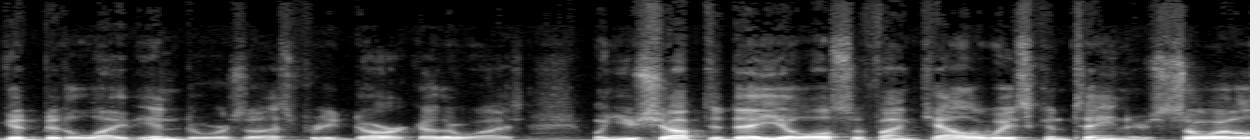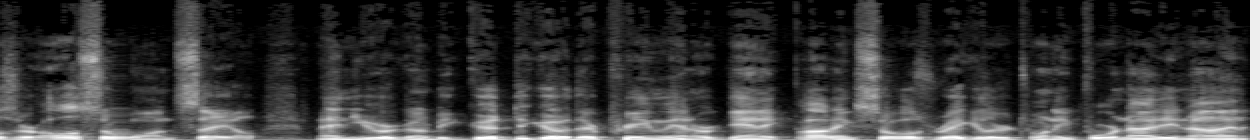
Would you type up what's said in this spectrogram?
good bit of light indoors, so that's pretty dark otherwise. When you shop today, you'll also find Calloway's containers. Soils are also on sale. Man, you are going to be good to go. Their premium organic potting soils, regular $24.99,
